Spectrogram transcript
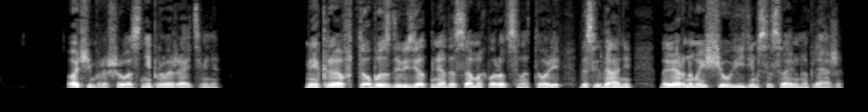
— Очень прошу вас, не провожайте меня. Микроавтобус довезет меня до самых ворот санатория. До свидания. Наверное, мы еще увидимся с вами на пляже.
